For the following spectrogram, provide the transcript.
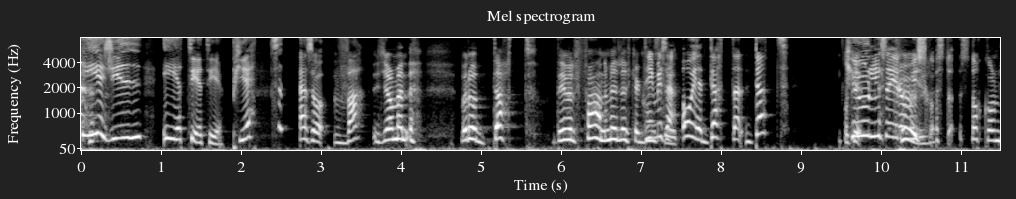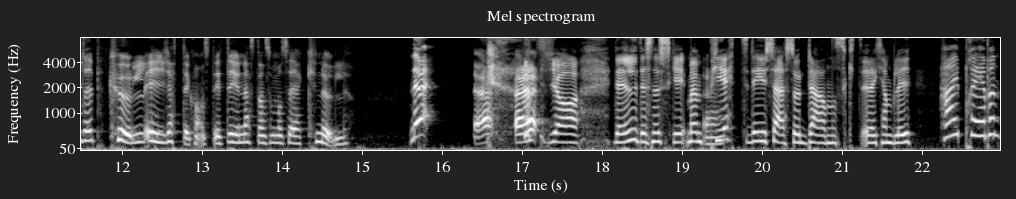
P-J-E-T-T, pjätt? Alltså va? Ja men, vadå datt? Det är väl fan mig lika Det är mer konstigt. såhär, oj jag dattar, datt. Okej, Kul säger de i kull. Sk- Sto- Stockholm typ. Kull är ju jättekonstigt, det är ju nästan som att säga knull. Nej men, Äh, äh. Ja, den är lite snuskig. Men pjätt, det är ju så här så danskt det kan bli. Hej Preben,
